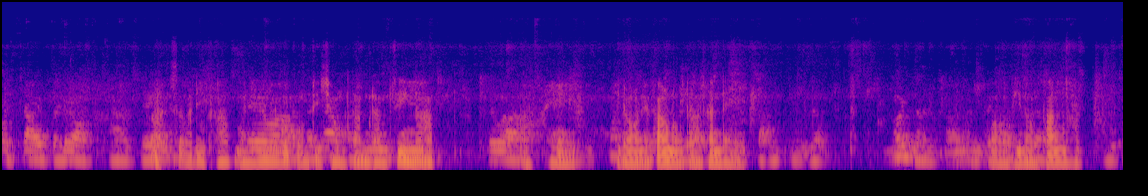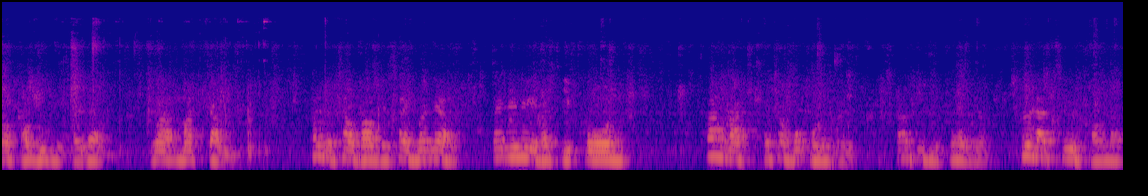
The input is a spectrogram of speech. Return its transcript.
เข้าใจไปแล้วหาแสนสวัสดีครับวันนี้อยู่กับผมที่ช่องตามดำซิ่งนะครับแต่ว่าอะให้พี่น้องได้ฟังหลวงตาท่านได้สามปีแล้วเงินนั่นตามันบอกพี่น้องฟังนะครับมันก็เขาพิดีไปแล้วว่ามัดจำถ้าจะเช่าเขาไปใส่เมื่อแล้วไปที่นี่ภาษีโอนข้างรัฐเขาเจ้าพวกโอนให้ข้างที่ดีพวกเนี่ยเพื่อรัฐชื่อเขารัฐ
